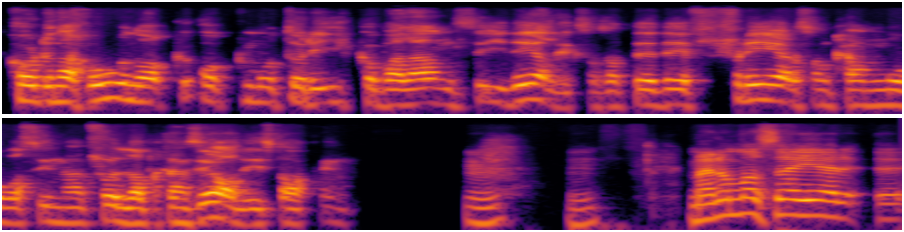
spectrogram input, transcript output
koordination och, och motorik och balans i det. Liksom. Så att det, det, är fler som kan nå sin fulla potential i stakning. Mm. Mm. Men om man säger eh,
